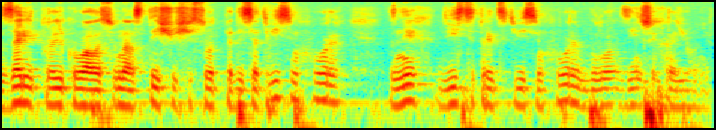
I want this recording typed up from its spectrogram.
е, за рік пролікувалось у нас 1658 хворих, з них 238 хворих було з інших районів.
